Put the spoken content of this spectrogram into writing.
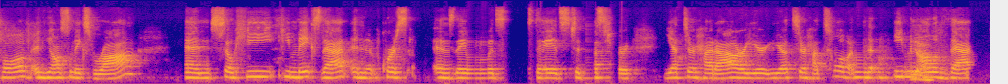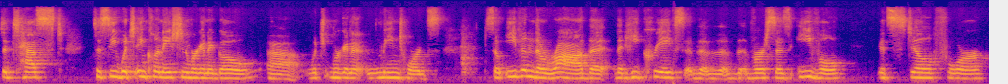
Tov and he also makes Ra, and so he he makes that and of course as they would say it's to test your yetzer hara or your yetzer hatov i mean even yeah. all of that to test to see which inclination we're going to go uh, which we're going to lean towards so even the ra that that he creates the, the, the verse says evil it's still for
